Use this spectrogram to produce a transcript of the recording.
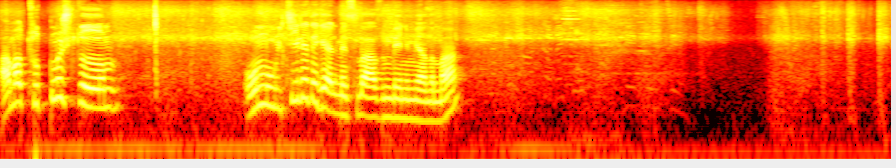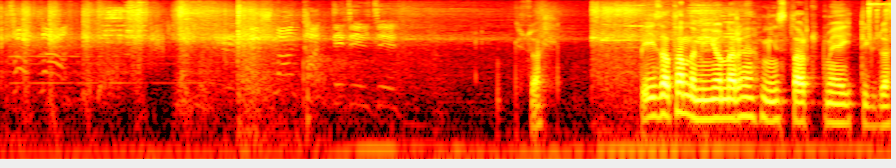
Ama tutmuştum. Onun ultiyle de gelmesi lazım benim yanıma. Base atan da minyonları Minstar tutmaya gitti güzel.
